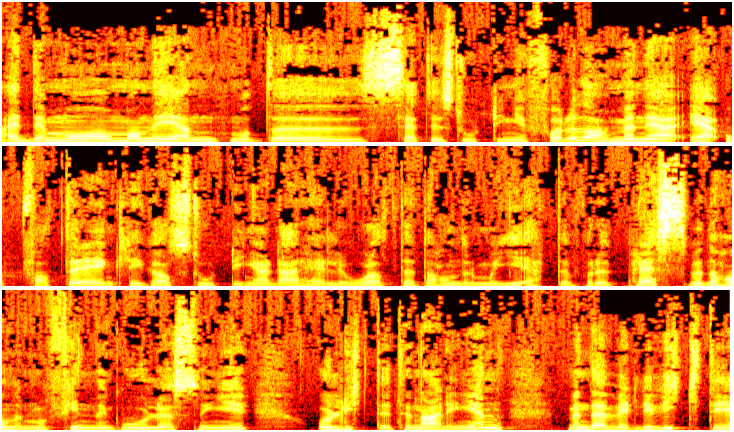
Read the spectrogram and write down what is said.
Nei, Det må man igjen på en måte se til Stortinget for. da, Men jeg, jeg, oppfatter egentlig ikke at Stortinget er der heller hvor at dette handler om å gi etter for et press. Men det handler om å finne gode løsninger og lytte til næringen. Men det er veldig viktig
